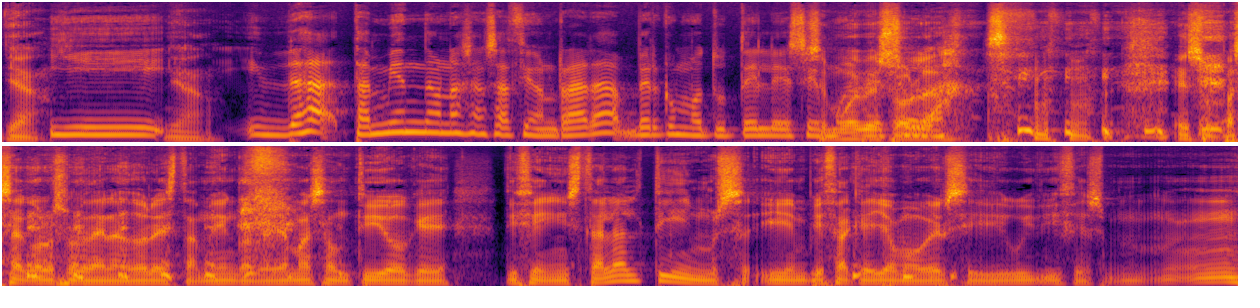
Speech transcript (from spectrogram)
Ya. Y, da, también da una sensación rara ver cómo tu tele se, se, mueve sola. Sí. Eso pasa con los ordenadores también. Cuando llamas a un tío que dice instala el Teams y empieza aquello a moverse y uy, dices, "Mm,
